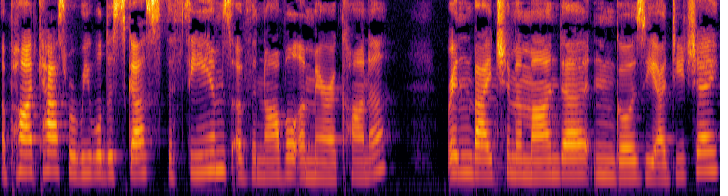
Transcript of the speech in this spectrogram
a podcast where we will discuss the themes of the novel Americanah, written by Chimamanda Ngozi Adichie,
